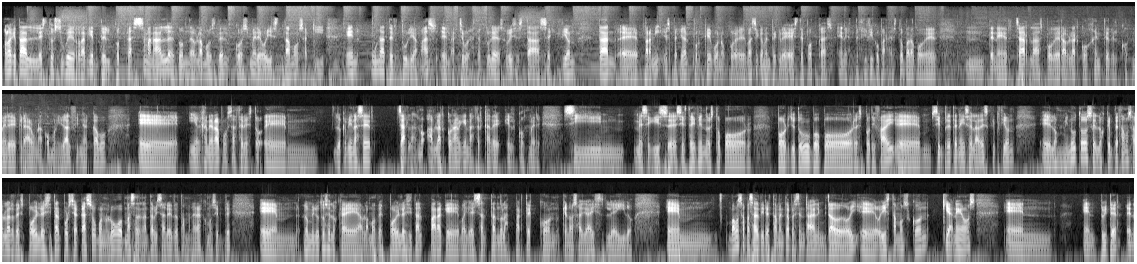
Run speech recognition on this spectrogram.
Hola, ¿qué tal? Esto es Sube Radiante, el podcast semanal donde hablamos del Cosmere. Hoy estamos aquí en una tertulia más, el archivo de las tertulias, ¿sabéis? Esta sección tan, eh, para mí, especial porque, bueno, pues básicamente creé este podcast en específico para esto, para poder mm, tener charlas, poder hablar con gente del Cosmere, crear una comunidad al fin y al cabo, eh, y en general, pues hacer esto. Em, lo que viene a ser charlas, ¿no? Hablar con alguien acerca de el Cosmere. Si me seguís, eh, si estáis viendo esto por, por YouTube o por Spotify, eh, siempre tenéis en la descripción eh, los minutos en los que empezamos a hablar de spoilers y tal, por si acaso, bueno, luego más adelante avisaré de todas maneras, como siempre, em, los minutos en los que hablamos de spoilers y tal, para que vayáis saltando las partes con que nos hayáis leído. Em, vamos a pasar directamente a presentar al invitado de hoy. hoy estamos con Kianeos en en Twitter, en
